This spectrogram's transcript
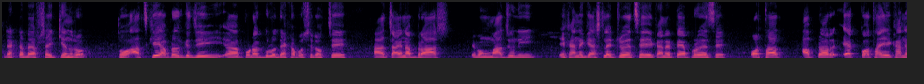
এটা একটা ব্যবসায়িক কেন্দ্র। তো আজকে আপনাদেরকে যেই প্রোডাক্টগুলো দেখাবো সেটা হচ্ছে চায়না ব্রাশ এবং মাজুনি। এখানে গ্যাস লাইট রয়েছে, এখানে ট্যাপ রয়েছে। অর্থাৎ আপনার এক কথায় এখানে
